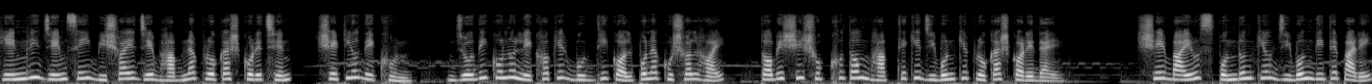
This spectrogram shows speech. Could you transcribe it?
হেনরি জেমস এই বিষয়ে যে ভাবনা প্রকাশ করেছেন, সেটিও দেখুন। যদি কোনো লেখকের বুদ্ধি কল্পনা কুশল হয়, তবে সে সূক্ষ্মতম ভাব থেকে জীবনকে প্রকাশ করে দেয়। সে বায়ুর স্পন্দনকেও জীবন দিতে পারে,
